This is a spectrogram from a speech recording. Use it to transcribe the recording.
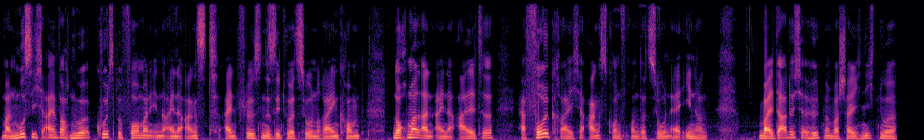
Man muss sich einfach nur kurz bevor man in eine angsteinflößende Situation reinkommt, nochmal an eine alte, erfolgreiche Angstkonfrontation erinnern. Weil dadurch erhöht man wahrscheinlich nicht nur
